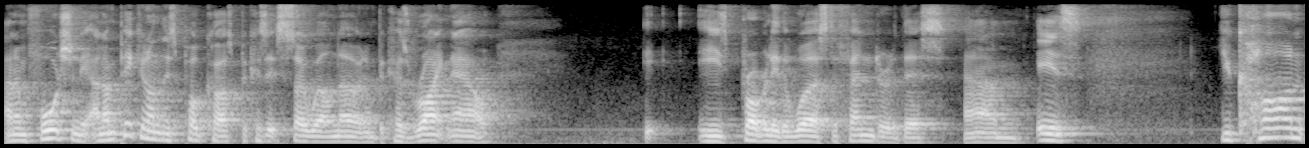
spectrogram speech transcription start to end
And unfortunately, and I'm picking on this podcast because it's so well known, and because right now he's probably the worst offender of this. Um, is you can't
